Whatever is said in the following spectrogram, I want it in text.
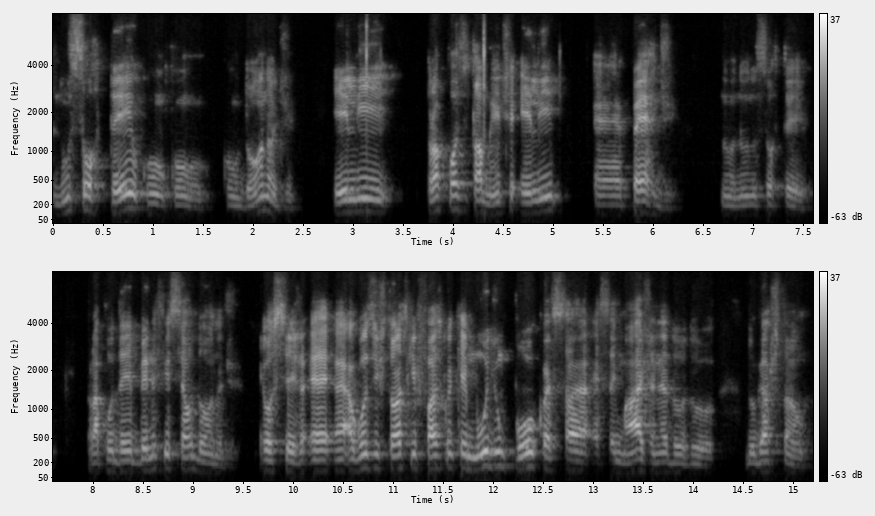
no sorteio com, com, com o Donald, ele propositalmente ele é, perde no, no, no sorteio para poder beneficiar o Donald. Ou seja, é, é, algumas histórias que fazem com que mude um pouco essa, essa imagem né, do, do, do Gastão.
